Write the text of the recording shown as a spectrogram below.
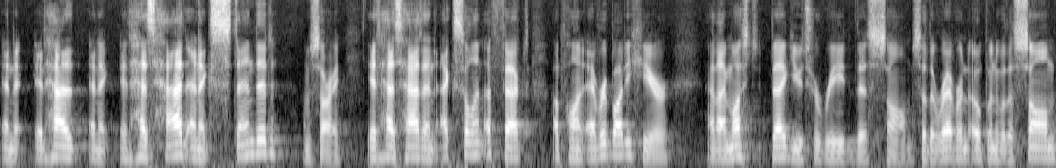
an, it, had an, it has had an extended, I'm sorry, it has had an excellent effect upon everybody here, and I must beg you to read this psalm. So the Reverend opened with a psalm.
